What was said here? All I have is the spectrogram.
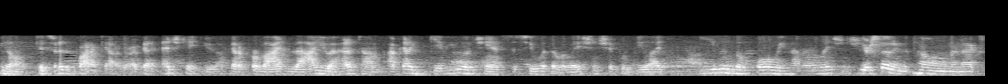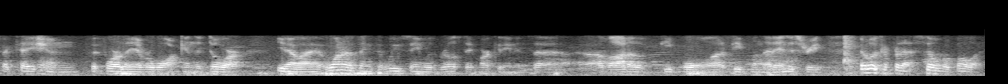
you know consider the product category. I've got to educate you. I've got to provide value ahead of time. I've got to give you a chance to see what the relationship would be like even before we have a relationship. you're setting the tone and expectation before they ever walk in the door. You know, I, one of the things that we've seen with real estate marketing is uh, a lot of people, a lot of people in that industry, they're looking for that silver bullet.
